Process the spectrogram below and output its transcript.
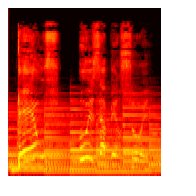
Abençoe.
